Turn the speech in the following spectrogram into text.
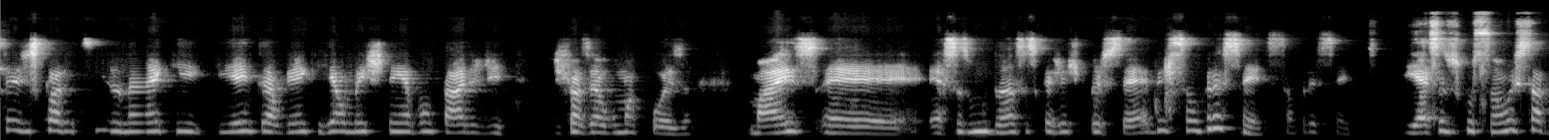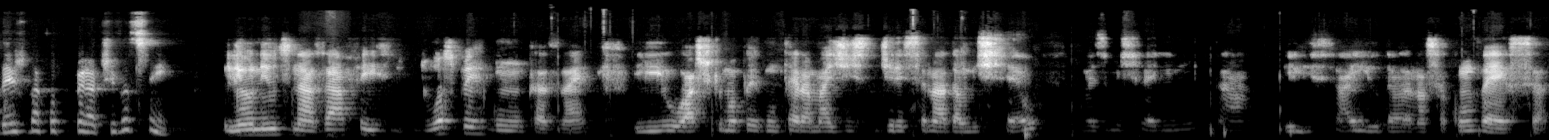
seja esclarecido, né? que, que entre alguém que realmente tenha vontade de, de fazer alguma coisa. Mas é, essas mudanças que a gente percebe são crescentes, são crescentes. E essa discussão está dentro da cooperativa, sim. Leonildes Nazar fez duas perguntas, né? E eu acho que uma pergunta era mais direcionada ao Michel, mas o Michel não tá. Ele saiu da nossa conversa.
